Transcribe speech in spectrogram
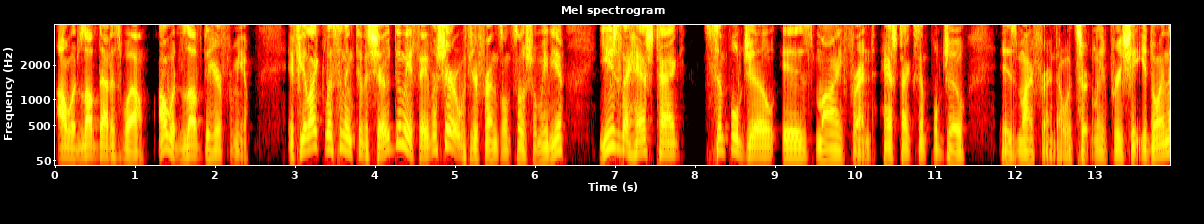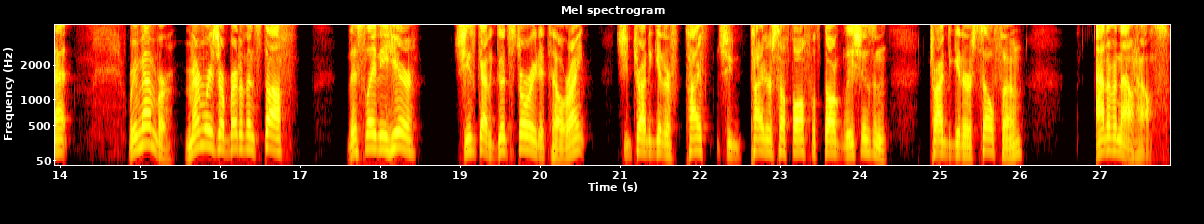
I would love that as well. I would love to hear from you. If you like listening to the show, do me a favor, share it with your friends on social media. Use the hashtag Simple Joe is my friend. Hashtag Simple Joe is my friend. I would certainly appreciate you doing that. Remember, memories are better than stuff. This lady here, she's got a good story to tell, right? She tried to get her tie, she tied herself off with dog leashes and tried to get her cell phone out of an outhouse.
